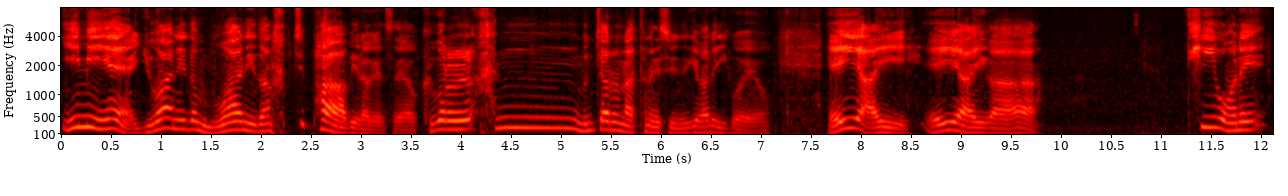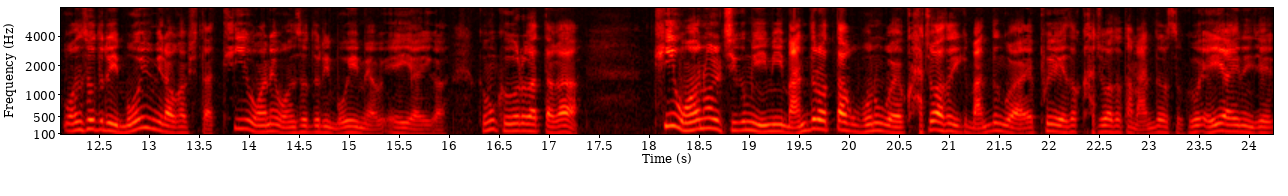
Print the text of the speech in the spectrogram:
임의의 유한이든 무한이든 합집합이라고 했어요. 그거를 한 문자로 나타낼 수 있는 게 바로 이거예요. AI, AI가 T1의 원소들의 모임이라고 합시다. T1의 원소들의 모임이야, AI가. 그러면 그거를 갖다가 T1을 지금 이미 만들었다고 보는 거예요. 가져와서 이렇게 만든 거야. FA에서 가져와서 다 만들었어. 그 AI는 이제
